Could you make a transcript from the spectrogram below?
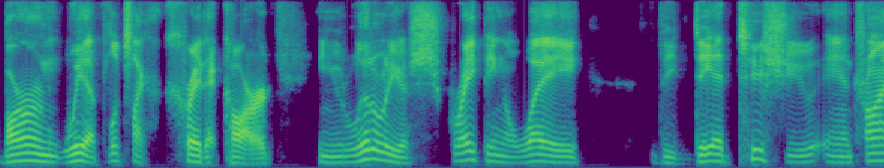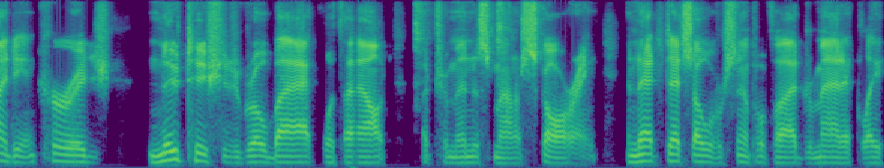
burn with looks like a credit card, and you literally are scraping away the dead tissue and trying to encourage new tissue to grow back without a tremendous amount of scarring. And that, that's oversimplified dramatically.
